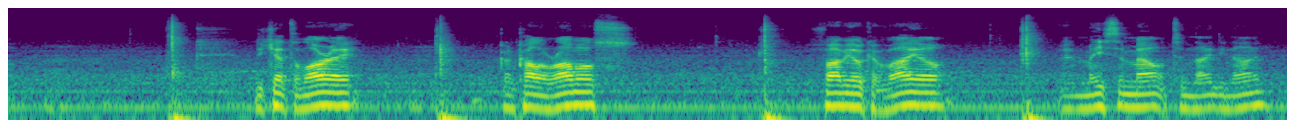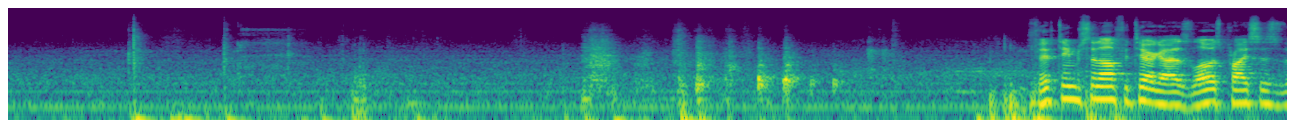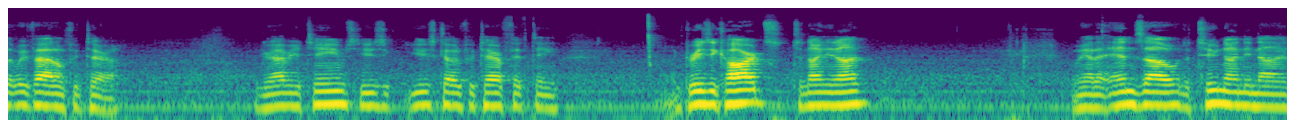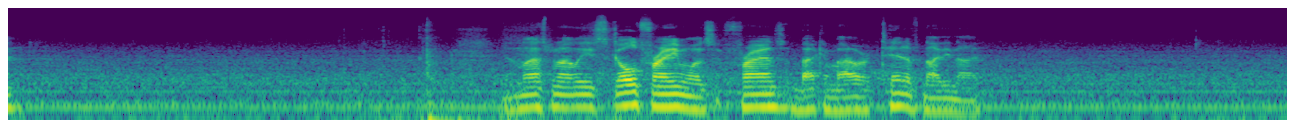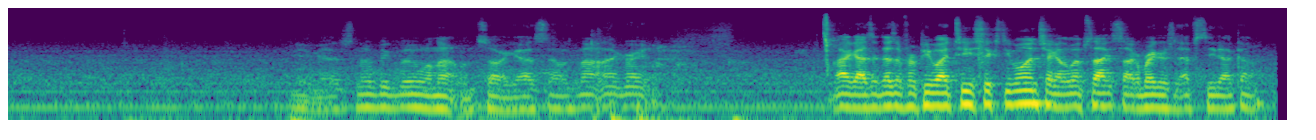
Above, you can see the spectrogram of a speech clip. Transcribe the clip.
Dicatellare, Goncalo Ramos, Fabio Carvalho, and Mason Mount to 99. 15% off Futera, guys. Lowest prices that we've had on Futera. Grab your teams. Use use code Futera15. Greasy cards to 99. We had an Enzo to 299. And last but not least, gold frame was Franz Beckenbauer, 10 of 99. Yeah, guys, no big boom on that one. Sorry, guys, that was not that great. Alright, guys, that does it for PYT 61. Check out the website, soccerbreakersfc.com.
